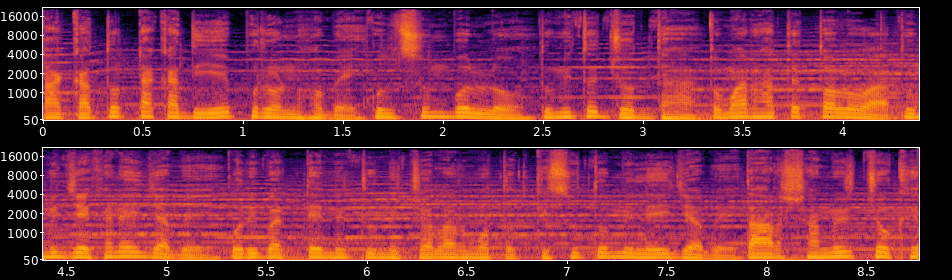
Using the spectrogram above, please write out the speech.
টাকা তো টাকা দিয়ে পূরণ হবে। কুলসুম বলল, তুমি তো যোদ্ধা, তোমার হাতে তলোয়ার, তুমি যেখানেই যাবে, পরিবার টেনে টুনে চলার মতো কিছু তো মিলেই যাবে। তার স্বামীর চোখে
